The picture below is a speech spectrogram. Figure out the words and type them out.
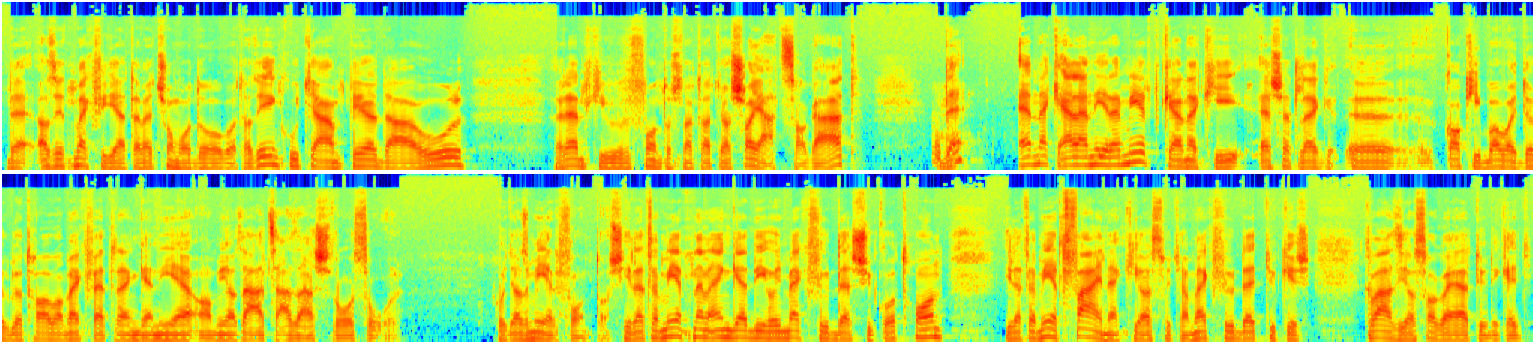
De azért megfigyeltem egy csomó dolgot. Az én kutyám például rendkívül fontosnak tartja a saját szagát, de uh-huh ennek ellenére miért kell neki esetleg ö, kakiba vagy döglött halva megfetrengenie, ami az álcázásról szól? Hogy az miért fontos? Illetve miért nem engedi, hogy megfürdessük otthon, illetve miért fáj neki az, hogyha megfürdetjük, és kvázi a szaga eltűnik egy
